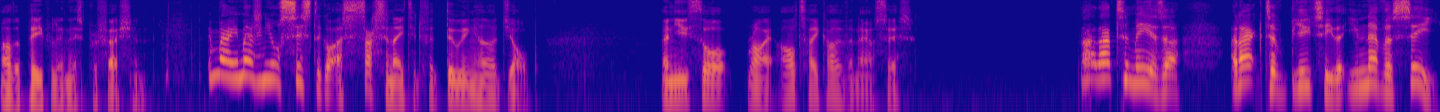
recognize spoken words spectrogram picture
other people in this profession. Imagine your sister got assassinated for doing her job. And you thought, right, I'll take over now, sis. That, that to me is a, an act of beauty that you never see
